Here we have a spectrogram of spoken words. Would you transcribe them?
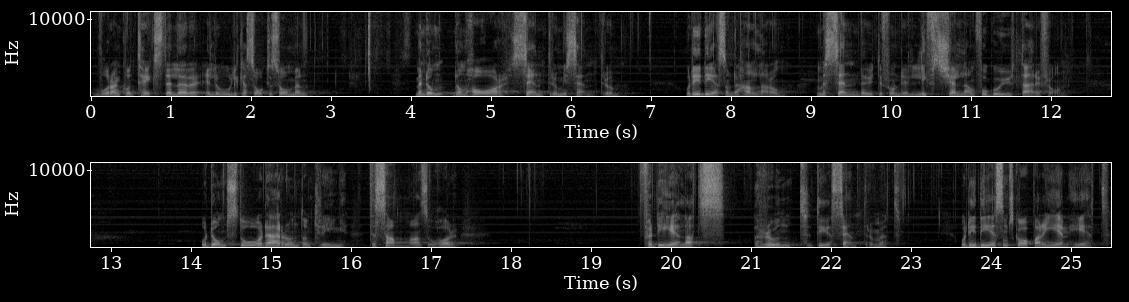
våran kontext eller, eller olika saker så, men, men de, de har centrum i centrum. Och det är det som det handlar om. De är sända utifrån det, livskällan får gå ut därifrån. Och de står där runt omkring tillsammans och har fördelats runt det centrumet. Och det är det som skapar enhet.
